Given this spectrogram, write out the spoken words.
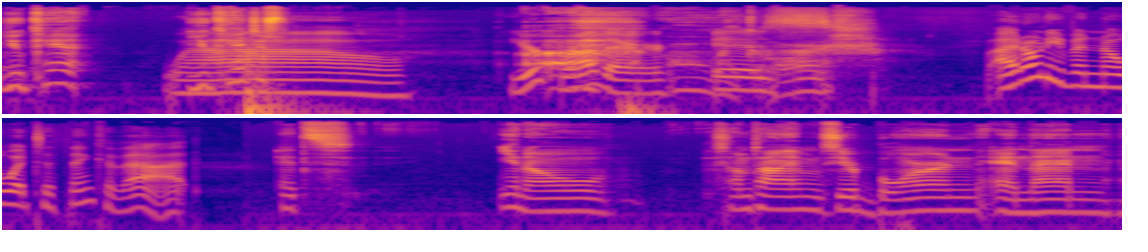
You can't. Wow. You can't just. Your brother Oh my is. gosh. I don't even know what to think of that. It's, you know, sometimes you're born and then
